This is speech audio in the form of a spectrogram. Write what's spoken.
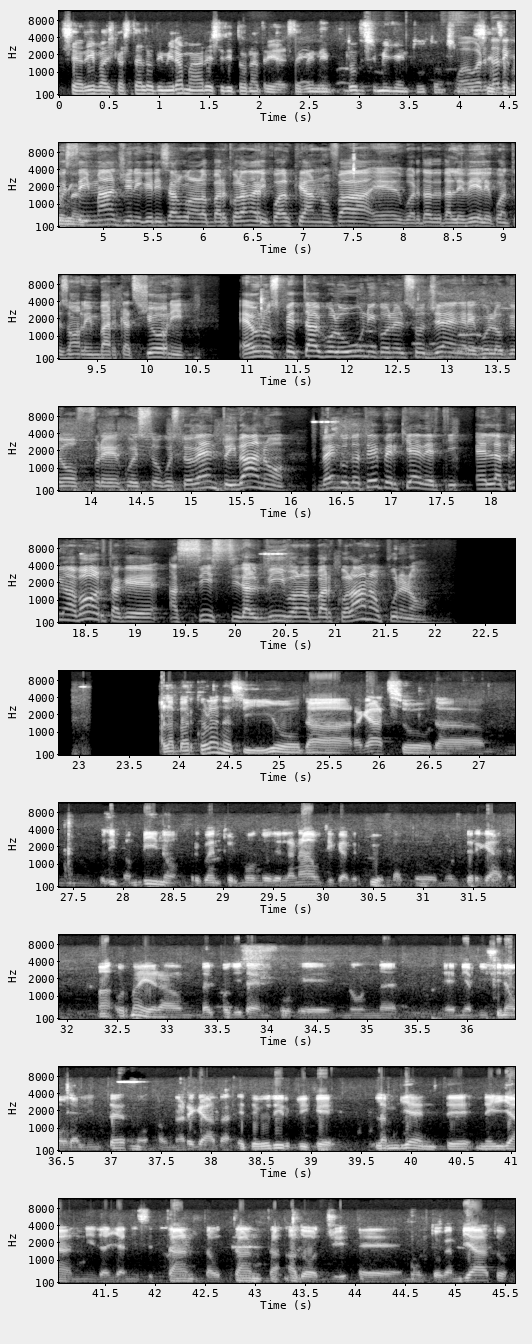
si arriva al castello di Miramare e si ritorna a Trieste, quindi 12 miglia in tutto. Insomma, guardate queste immagini che risalgono alla barcolana di qualche anno fa e guardate dalle vele quante sono le imbarcazioni. È uno spettacolo unico nel suo genere quello che offre questo, questo evento. Ivano, Vengo da te per chiederti, è la prima volta che assisti dal vivo a una barcolana oppure no? Alla barcolana sì, io da ragazzo, da mm, così bambino, frequento il mondo della nautica per cui ho fatto molte regate, ma ormai era un bel po' di tempo che non eh, mi avvicinavo dall'interno a una regata e devo dirvi che l'ambiente negli anni, dagli anni 70, 80 ad oggi è molto cambiato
